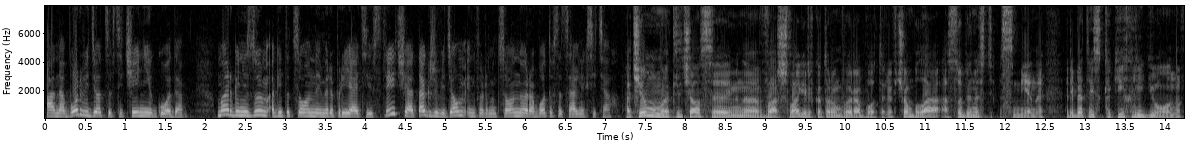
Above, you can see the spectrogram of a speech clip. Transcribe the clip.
а набор ведется в течение года – мы организуем агитационные мероприятия и встречи, а также ведем информационную работу в социальных сетях. А чем отличался именно ваш лагерь, в котором вы работали? В чем была особенность смены? Ребята из каких регионов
